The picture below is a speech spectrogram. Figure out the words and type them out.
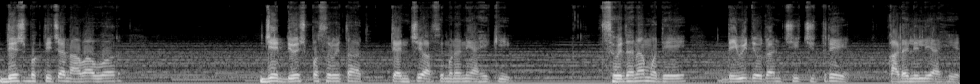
देशभक्तीच्या नावावर जे द्वेष पसरवितात त्यांचे असे म्हणणे आहे की संविधानामध्ये देवी देवतांची चित्रे काढलेली आहेत.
